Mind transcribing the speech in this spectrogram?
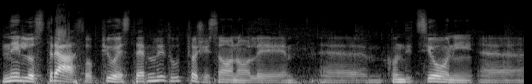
Nello strato più esterno di tutto ci sono le eh, condizioni eh,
